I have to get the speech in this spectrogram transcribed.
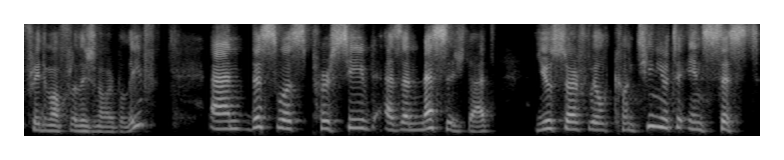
freedom of religion or belief. And this was perceived as a message that USCIRF will continue to insist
